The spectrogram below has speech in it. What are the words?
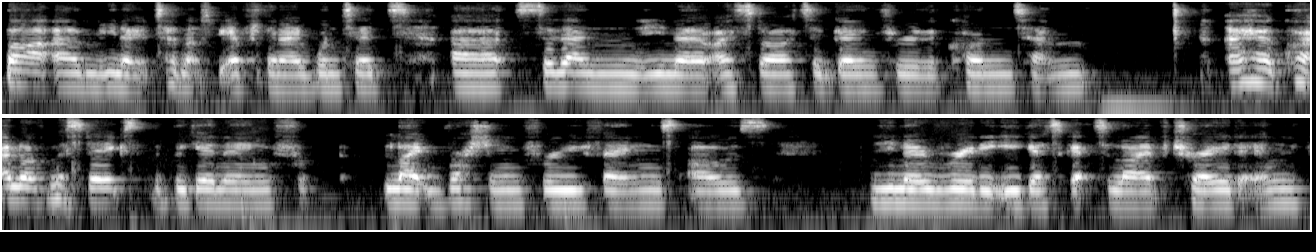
But um, you know, it turned out to be everything I wanted. Uh, so then, you know, I started going through the content. I had quite a lot of mistakes at the beginning, like rushing through things. I was, you know, really eager to get to live trading,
